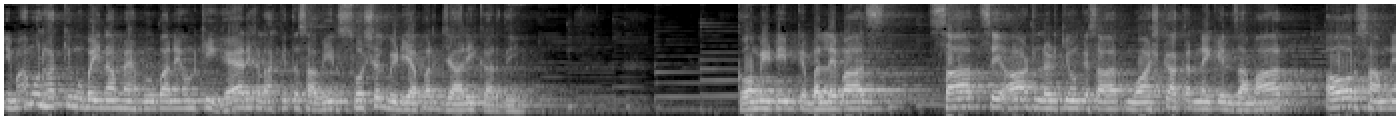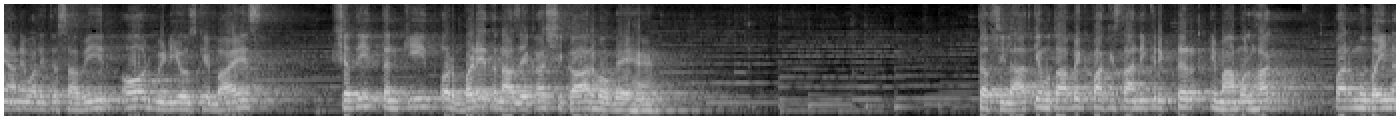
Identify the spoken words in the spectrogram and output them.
امام الحق کی مبینہ محبوبہ نے ان کی غیر اخلاقی تصاویر سوشل میڈیا پر جاری کر دی قومی ٹیم کے بلے باز، سات سے آٹھ لڑکیوں کے ساتھ معاشقہ کرنے کے الزامات اور سامنے آنے والی تصاویر اور ویڈیوز کے باعث شدید تنقید اور بڑے تنازع کا شکار ہو گئے ہیں۔ تفصیلات کے مطابق پاکستانی کرکٹر امام الحق پر مبینہ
